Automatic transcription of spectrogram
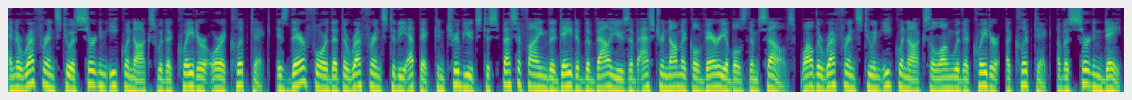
and a reference to a certain equinox with equator or ecliptic, is therefore that the reference to the epoch contributes to specifying the date of the values of astronomical variables themselves, while the reference to an equinox along with equator, ecliptic, of a certain date,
